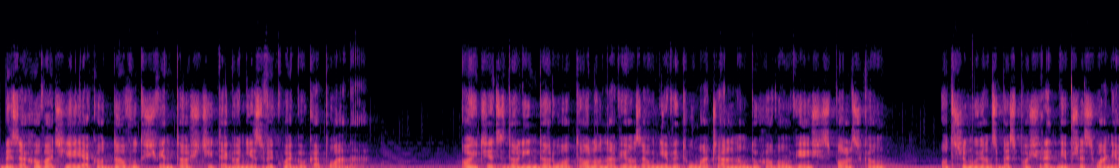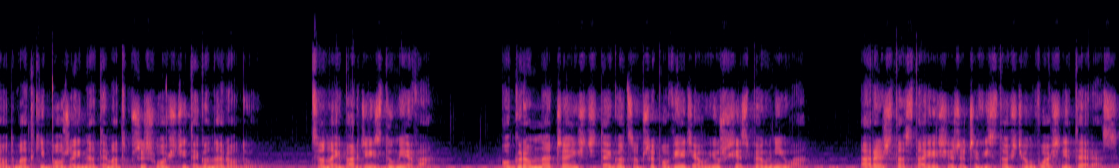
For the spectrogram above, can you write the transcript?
by zachować je jako dowód świętości tego niezwykłego kapłana. Ojciec Dolindo Ruotolo nawiązał niewytłumaczalną duchową więź z Polską, otrzymując bezpośrednie przesłania od Matki Bożej na temat przyszłości tego narodu. Co najbardziej zdumiewa, ogromna część tego, co przepowiedział, już się spełniła, a reszta staje się rzeczywistością właśnie teraz.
